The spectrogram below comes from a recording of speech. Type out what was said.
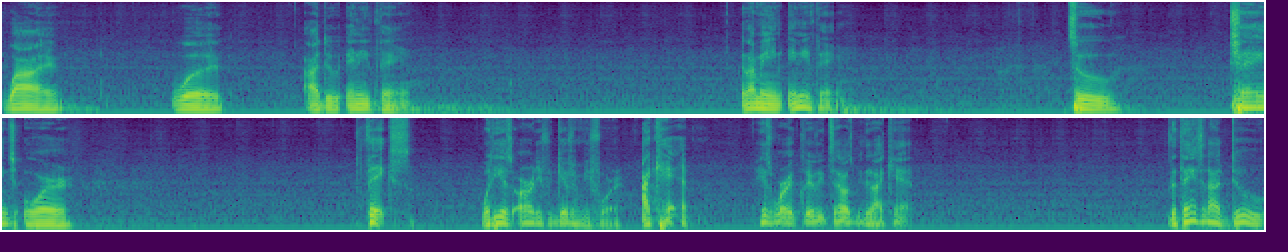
Why would I do anything? And I mean anything to change or fix what he has already forgiven me for. I can't. His word clearly tells me that I can't. The things that I do,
